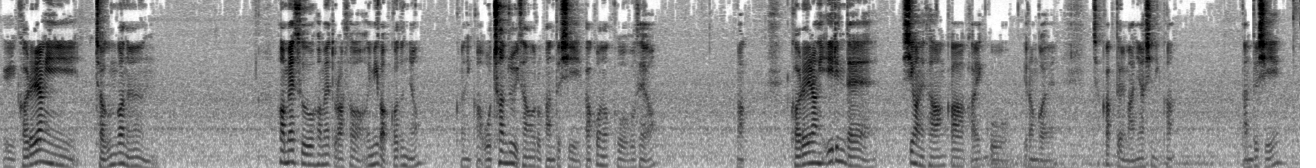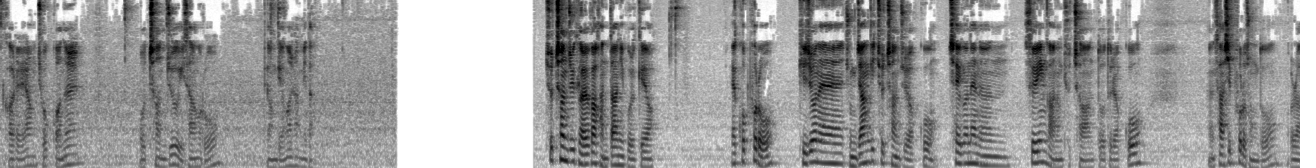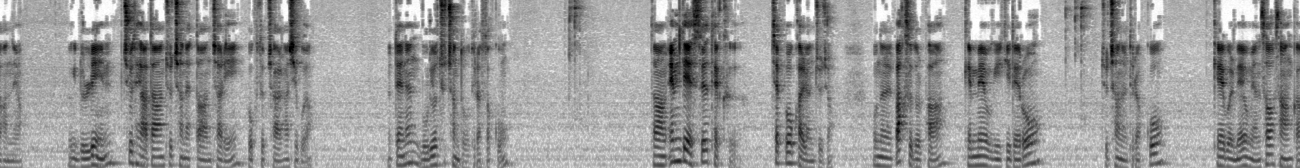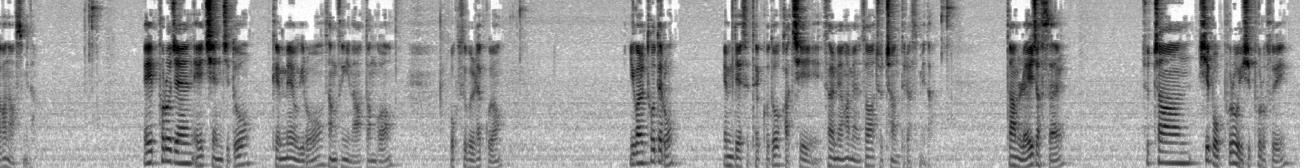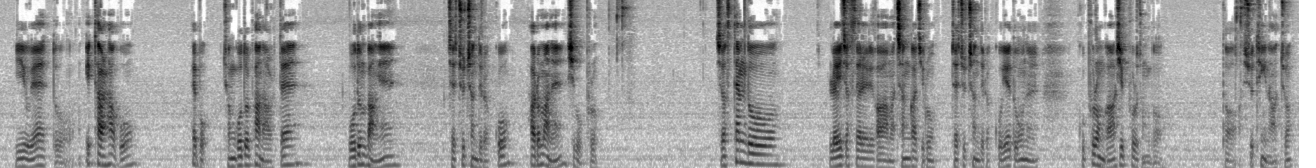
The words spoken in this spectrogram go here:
이 거래량이 적은 거는 험해수 험해도라서 의미가 없거든요. 그러니까 5천주 이상으로 반드시 바꿔 놓고 오세요. 막 거래량이 1인데 시간에 상한가 가 있고 이런 거에 착각들 많이 하시니까 반드시 거래량 조건을 5천주 이상으로 변경을 합니다. 추천주 결과 간단히 볼게요. 에코프로 기존에 중장기 추천주였고 최근에는 스윙 가능 추천 또 드렸고 한 40% 정도 올라갔네요. 여기 눌림 추세 하단 추천했던 자리 복습 잘 하시고요. 이때는 무료 추천도 드렸었고 다음 MDS 테크 챗봇 관련주죠. 오늘 박스 돌파 갭 메우기 기대로 추천을 드렸고 갭을 메우면서 상한가가 나왔습니다. A프로젠 HNG도 갭 메우기로 상승이 나왔던 거 복습을 했고요. 이걸 토대로 MDS 테크도 같이 설명하면서 추천드렸습니다. 다음 레이저셀 추천 15% 20% 수익 이후에 또 이탈하고 회복 전고 돌파 나올 때 모든 방에 재추천드렸고 하루 만에 15% 저스템도 레이저셀과 마찬가지로 재추천드렸고 얘도 오늘 9%인가 10% 정도 더 슈팅이 나왔죠.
